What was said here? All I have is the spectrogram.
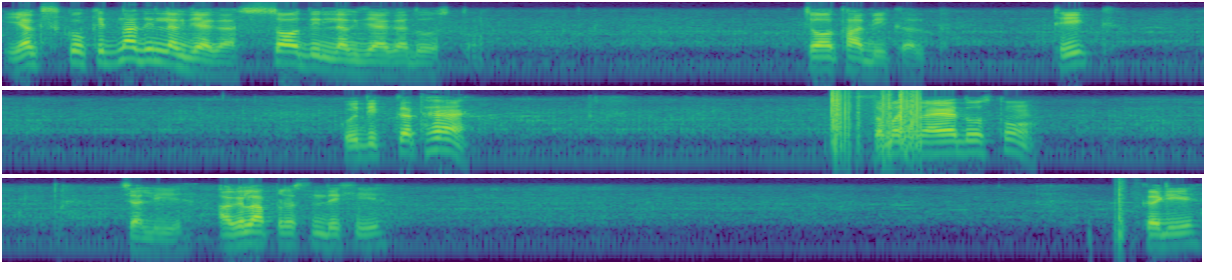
यक्ष को कितना दिन लग जाएगा? सौ दिन लग जाएगा दोस्तों। चौथा विकल्प, ठीक? कोई दिक्कत है? समझ में आया दोस्तों? चलिए, अगला प्रश्न देखिए। करिए।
